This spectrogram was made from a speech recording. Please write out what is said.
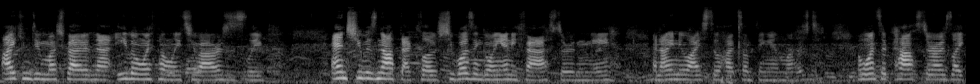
I can do much better than that, even with only two hours of sleep. And she was not that close. She wasn't going any faster than me. And I knew I still had something in left. And once I passed her, I was like,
